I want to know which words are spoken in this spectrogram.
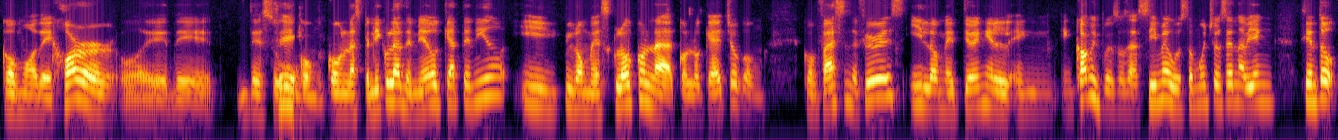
como de horror o de, de, de su, Sí. con, con las películas de miedo que ha tenido y lo mezcló con, la, con lo que ha hecho con, con Fast and the Furious y lo metió en el en, en comic books, o sea, sí me gustó mucho escena bien, siento,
